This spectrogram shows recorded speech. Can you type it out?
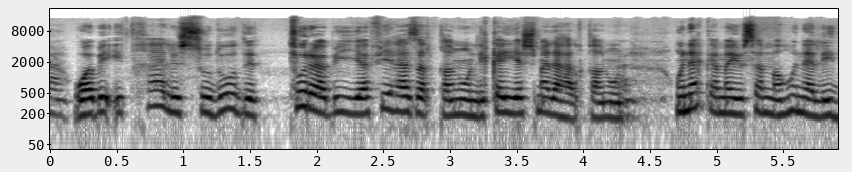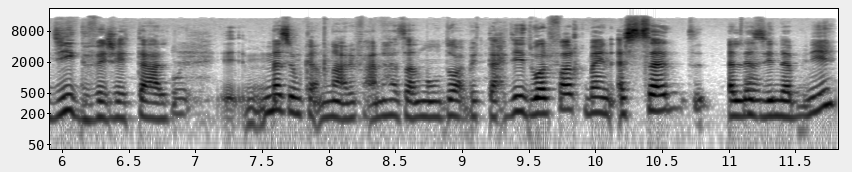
آه. وبإدخال السدود الترابية في هذا القانون لكي يشملها القانون. آه. هناك ما يسمى هنا la digue végétale. ما يمكن أن نعرف عن هذا الموضوع بالتحديد. والفرق بين السد الذي نبنيه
